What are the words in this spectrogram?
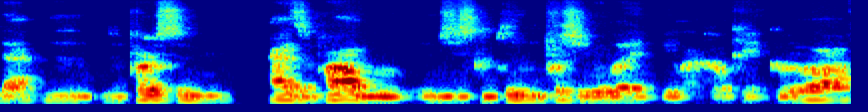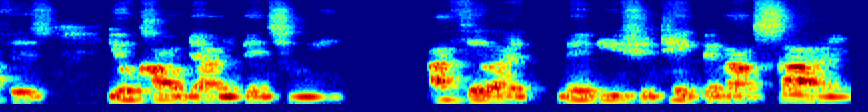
that the, the person has a problem and just completely push it away and be like, okay, go to the office, you'll calm down eventually. I feel like maybe you should take them outside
